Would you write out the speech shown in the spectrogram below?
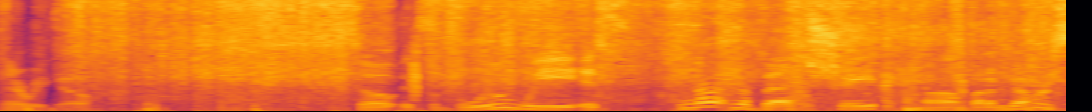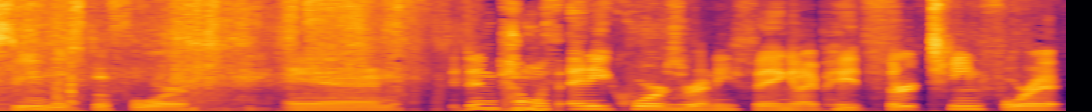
there we go. So it's a Blue Wii. It's not in the best shape, um, but I've never seen this before, and it didn't come with any cords or anything, and I paid 13 for it.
